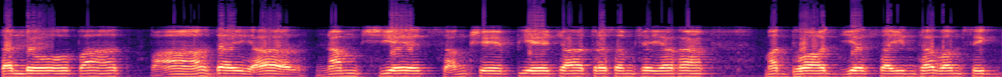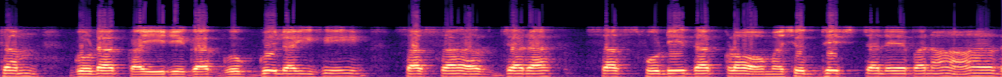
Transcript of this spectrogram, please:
तल्लोपात् पादयार्नंश्येत् संक्षेप्ये चात्र संशयः मध्वाज्यसैन्धवं सिग्धं गुडकैरिगुग्गुलैः ससर्जर सस्फुटितक्लोमशुद्धिश्च लेपनाद।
